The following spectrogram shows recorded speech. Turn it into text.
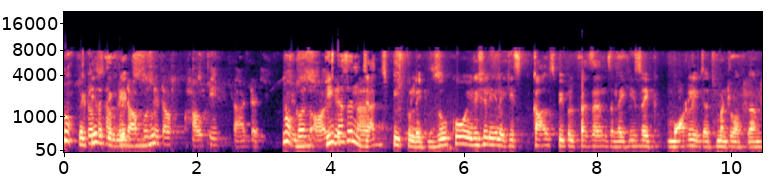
No, it was the complete opposite of how he started. No, because all he his, doesn't uh, judge people. Like Zuko initially, like he calls people peasants and like he's like morally judgmental of them.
